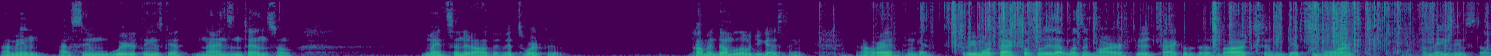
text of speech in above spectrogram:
I mean, I've seen weirder things get nines and tens, so might send it off if it's worth it. Comment down below what you guys think. All right, we got three more packs. Hopefully that wasn't our good pack of the box, and we get some more amazing stuff.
